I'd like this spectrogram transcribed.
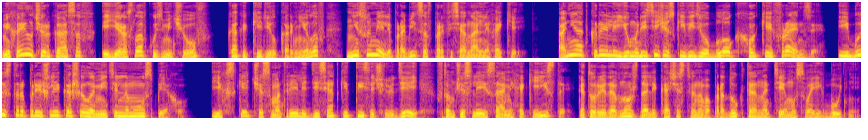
Михаил Черкасов и Ярослав Кузьмичев как и Кирилл Корнилов, не сумели пробиться в профессиональный хоккей. Они открыли юмористический видеоблог «Хоккей Френзи» и быстро пришли к ошеломительному успеху. Их скетчи смотрели десятки тысяч людей, в том числе и сами хоккеисты, которые давно ждали качественного продукта на тему своих будней.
